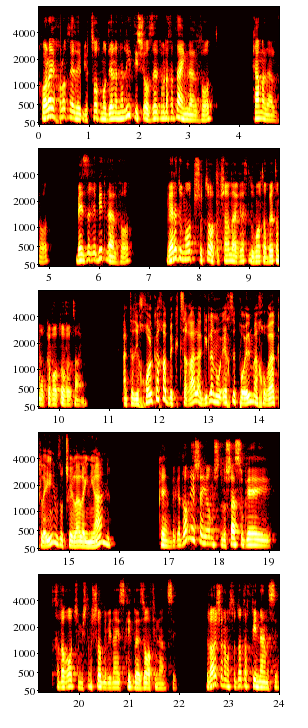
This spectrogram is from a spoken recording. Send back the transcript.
כל היכולות האלה יוצרות מודל אנליטי שעוזר לקבל החלטה אם להלוות, כמה להלוות, באיזה ריבית להלוות, ואלה דוגמאות פשוטות, אפשר ללכת לדוגמאות הרבה יותר מורכבות אובר טיים. אתה יכול ככה בקצרה להגיד לנו איך זה פועל מאחורי הקלעים? זאת שאלה לעניין? כן, בגדול יש היום שלושה סוגי חברות שמשתמשות בבינה עסקית באזור הפיננסי. דבר ראשון המוסדות הפיננסיים,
